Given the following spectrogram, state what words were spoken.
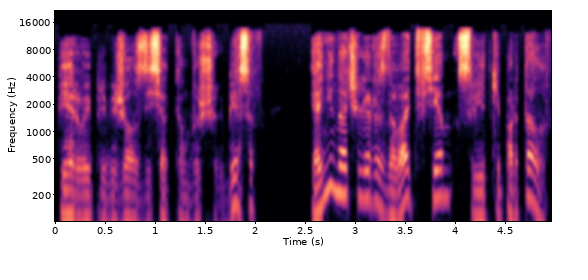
Первый прибежал с десятком высших бесов, и они начали раздавать всем свитки порталов.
